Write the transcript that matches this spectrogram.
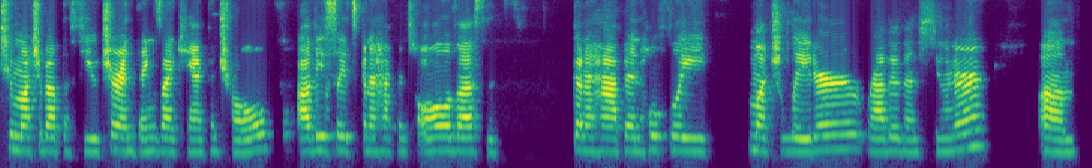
too much about the future and things I can't control. Obviously, it's gonna happen to all of us, it's gonna happen hopefully much later rather than sooner. Um,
